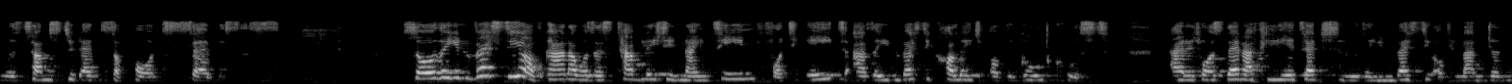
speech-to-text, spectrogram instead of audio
with some student support services. So the University of Ghana was established in 1948 as a University College of the Gold Coast. And it was then affiliated to the University of London.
